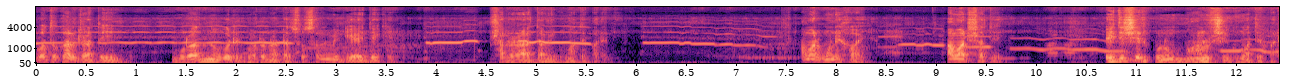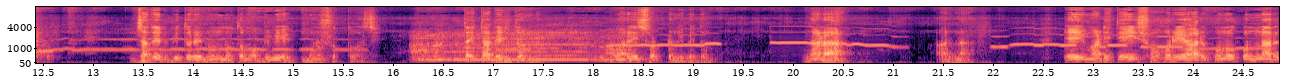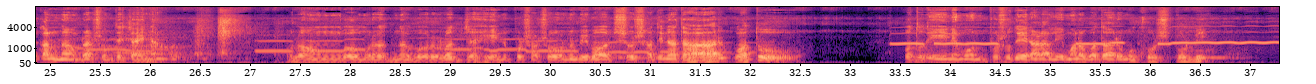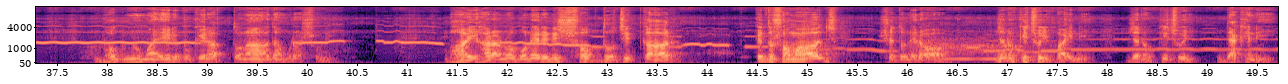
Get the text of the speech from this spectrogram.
গতকাল রাতে মুরাদনগরের ঘটনাটা সোশ্যাল মিডিয়ায় দেখে সারা রাত আমি ঘুমাতে পারিনি। আমার মনে হয় আমার সাথে এই দেশের কোনো মানুষই ঘুমাতে পারে যাদের ভিতরে ন্যূনতম বিবেক মনুষ্যত্ব আছে। তাই তাদের জন্য আমার এই ছোট্ট নিবেদন। না না, আর না। এই মাটিতে এই শহরে আর কোনো কন্যার কান্না আমরা শুনতে চাই না। উলঙ্গ মুরাদনগর লজ্জাহীন প্রশাসন বিভৎস স্বাধীনতা আর কত? কতদিন এমন পশুদের আড়ালে মানবতার মুখোশ পড়বে? ভগ্ন মায়ের বুকের আত্মনাদ আমরা শুনি। ভাই হারানো বোনের নিঃশব্দ চিৎকার। কিন্তু সমাজ সে তো নীরব, যেন কিছুই হয়নি, যেন কিছুই দেখেনি।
